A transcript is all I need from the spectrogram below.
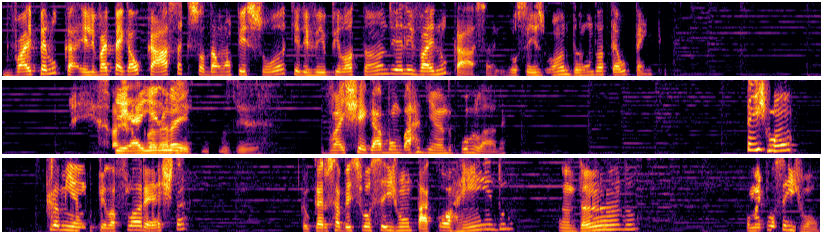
vai pelo ele vai pegar o caça que só dá uma pessoa que ele veio pilotando e ele vai no caça. Vocês vão andando até o templo. Isso, E aí ele- esse, inclusive. vai chegar bombardeando por lá, né? Vocês vão caminhando pela floresta. Eu quero saber se vocês vão estar correndo, andando. Como é que vocês vão?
